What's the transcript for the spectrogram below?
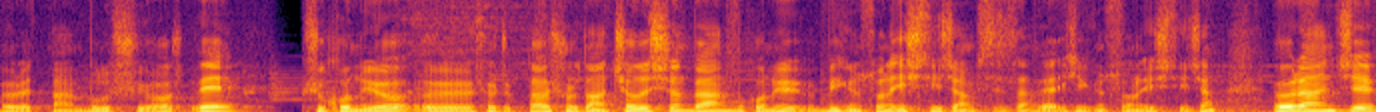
öğretmen buluşuyor ve şu konuyu e, çocuklar şuradan çalışın ben bu konuyu bir gün sonra işleyeceğim sizden veya iki gün sonra işleyeceğim. Öğrenci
